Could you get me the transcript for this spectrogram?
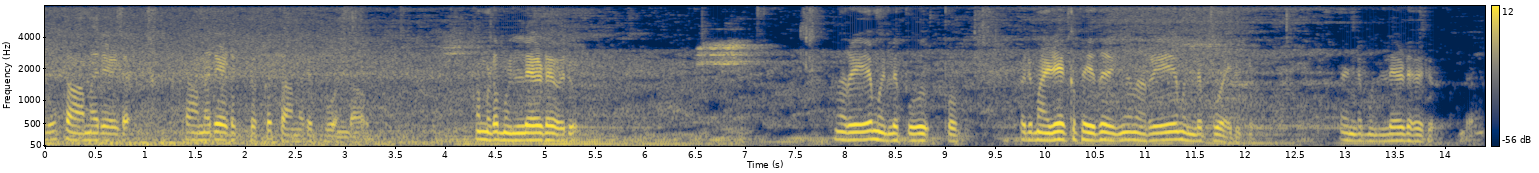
ഇത് താമരയുടെ താമരയിടയ്ക്കൊക്കെ താമരപ്പൂ ഉണ്ടാവും. നമ്മുടെ മുല്ലയുടെ ഒരു നിറയെ മുല്ലപ്പൂ ഇപ്പോൾ ഒരു മഴയൊക്കെ പെയ്ത് കഴിഞ്ഞാൽ നിറയെ മുല്ലപ്പൂവായിരിക്കും. അതിന്റെ മുല്ലയുടെ ഒരു ഇതാണ്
